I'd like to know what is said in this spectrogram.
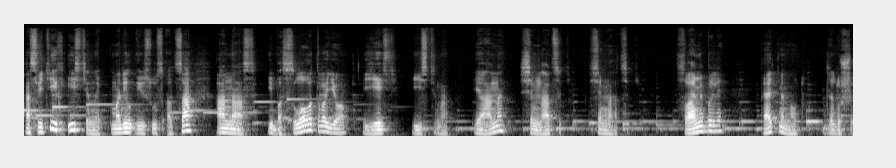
Освети их истиной, молил Иисус Отца о нас, ибо Слово Твое есть истина. Иоанна 17, 17. С вами были 5 минут для души.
